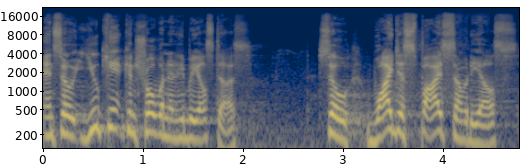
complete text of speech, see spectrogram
And so you can't control what anybody else does. So why despise somebody else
